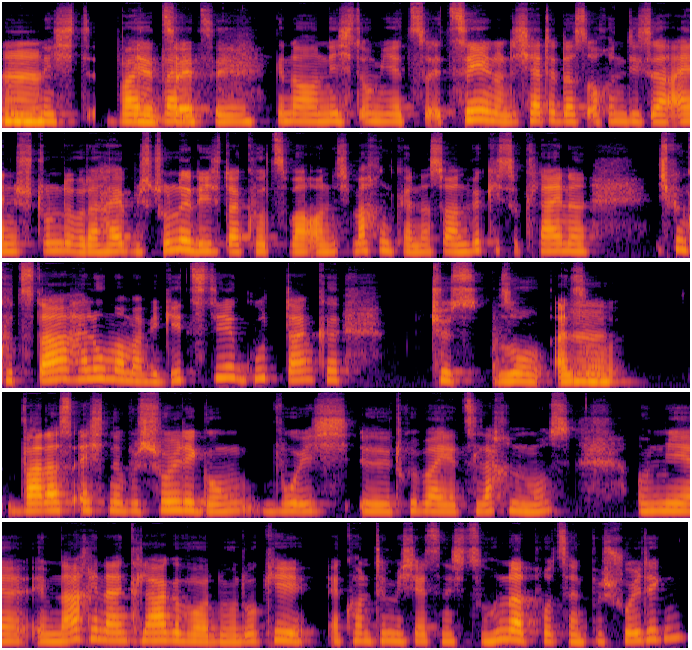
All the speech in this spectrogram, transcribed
Und mhm. nicht, weil, ihr zu erzählen. Genau, nicht um ihr zu erzählen. Und ich hätte das auch in dieser einen Stunde oder halben Stunde, die ich da kurz war, auch nicht machen können. Das waren wirklich so kleine, ich bin kurz da, hallo Mama, wie geht's dir? Gut, danke. Tschüss. So, also mhm war das echt eine Beschuldigung, wo ich äh, drüber jetzt lachen muss und mir im Nachhinein klar geworden wurde, okay, er konnte mich jetzt nicht zu 100% beschuldigen,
